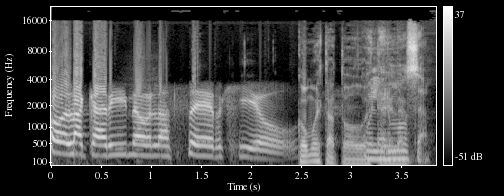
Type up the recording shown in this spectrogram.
Hola Karina, hola Sergio. ¿Cómo está todo? Hola Estela? hermosa.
